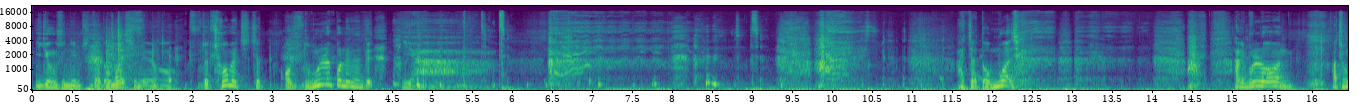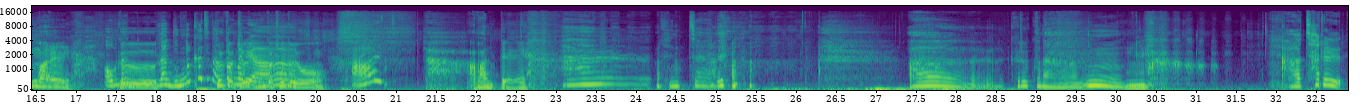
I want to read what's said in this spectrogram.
이경수님 진짜 너무하시네요. 저 처음에 진짜 어, 눈물 날 뻔했는데, 이야. 진짜 너무하지. 아니 물론 아 정말 어, 그- 난, 난 눈물까지 났단 그러니까 저 말이야. 그러니까 저도요. 아, 야 아반떼 아, 진짜. 네. 아, 그렇구나. 음. 음, 아, 차를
